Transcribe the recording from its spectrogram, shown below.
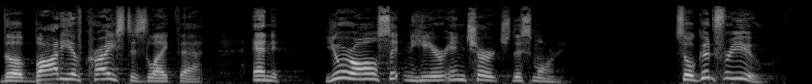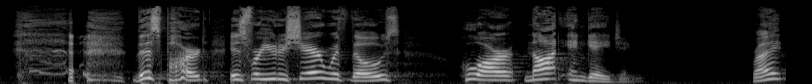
The body of Christ is like that. And you're all sitting here in church this morning. So good for you. this part is for you to share with those who are not engaging. Right?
